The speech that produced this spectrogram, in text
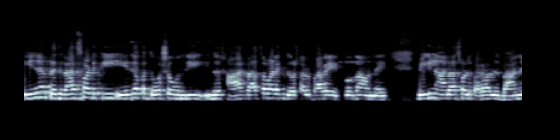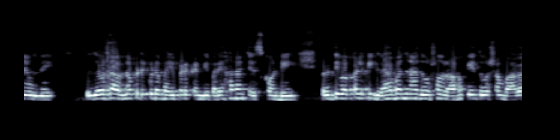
ఈ నెల ప్రతి రాశి వాళ్ళకి ఏదో ఒక దోషం ఉంది. ఈ దోషం ఆరు రాష్ట్ర వాళ్ళకి దోషాలు బాగా ఎక్కువగా ఉన్నాయి. మిగిలిన ఆరు రాష్ట్ర వాళ్ళకి పర్వాలేదు బాగానే ఉన్నాయి. దోషాలు ఉన్నప్పటికీ కూడా భయపడకండి పరిహారం చేసుకోండి. ప్రతి ఒక్కళ్ళకి గ్రహబంధన దోషం రాహుకే దోషం బాగా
